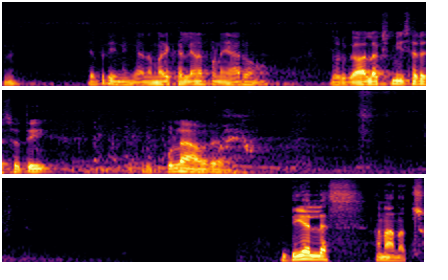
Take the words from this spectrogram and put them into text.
ம் எப்படி நீங்கள் அந்த மாதிரி கல்யாணம் பண்ண யாரும் துர்கா லக்ஷ்மி சரஸ்வதி இதுக்குள்ள அவர் డిఎల్ఎస్ అని అనొచ్చు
